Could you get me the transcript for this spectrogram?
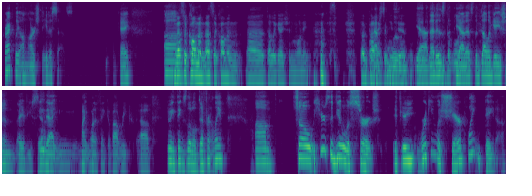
correctly on large data sets. Okay. Um, that's a common. That's a common uh, delegation warning. don't panic when you see it. Absolutely. Yeah, that is the yeah, that's the delegation. If you see Yeah. that, you might want to think about re, uh, doing things a little differently. Um, so here's the deal with search. If you're working with SharePoint data,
